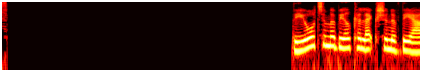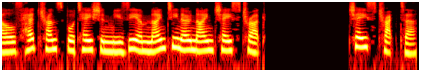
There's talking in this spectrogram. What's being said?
The Automobile Collection of the Owl's Head Transportation Museum 1909 Chase Truck. Chase Tractor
